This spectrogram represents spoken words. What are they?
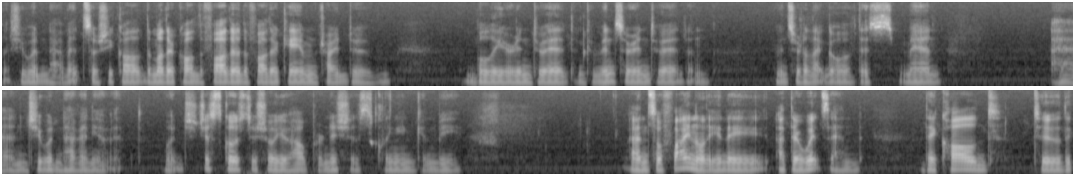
But she wouldn't have it, so she called, the mother called the father, the father came, tried to bully her into it and convince her into it, and convince her to let go of this man, and she wouldn't have any of it, which just goes to show you how pernicious clinging can be. And so finally, they, at their wits' end, they called to the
